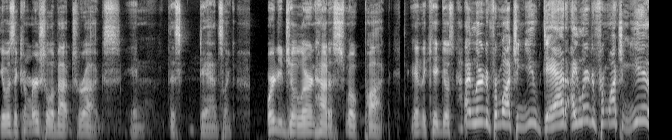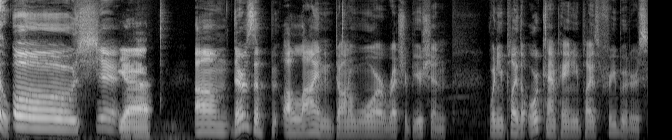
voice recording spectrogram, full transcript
it was a commercial about drugs, and this dad's like, "Where did you learn how to smoke pot?" And the kid goes, "I learned it from watching you, Dad. I learned it from watching you." Oh shit. Yeah. Um, there's a a line in Dawn of War Retribution when you play the Orc campaign, you play as freebooters,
